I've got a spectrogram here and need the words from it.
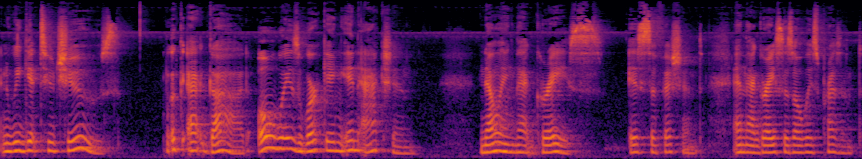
And we get to choose. Look at God, always working in action, knowing that grace is sufficient and that grace is always present.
